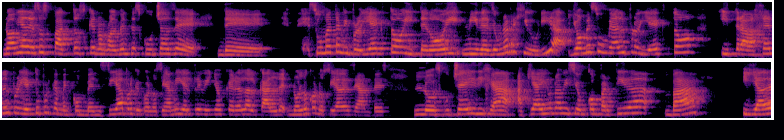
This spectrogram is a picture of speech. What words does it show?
no había de esos pactos que normalmente escuchas de, de súmate a mi proyecto y te doy, ni desde una regiduría. Yo me sumé al proyecto y trabajé en el proyecto porque me convencía, porque conocía a Miguel Treviño, que era el alcalde, no lo conocía desde antes, lo escuché y dije, ah, aquí hay una visión compartida, va, y ya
